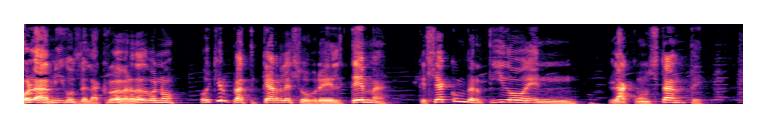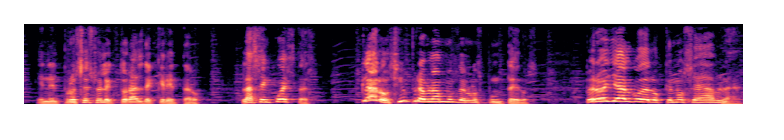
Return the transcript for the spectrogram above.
Hola amigos de la Cruz de Verdad. Bueno, hoy quiero platicarles sobre el tema que se ha convertido en la constante en el proceso electoral de Querétaro. Las encuestas. Claro, siempre hablamos de los punteros, pero hay algo de lo que no se habla.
